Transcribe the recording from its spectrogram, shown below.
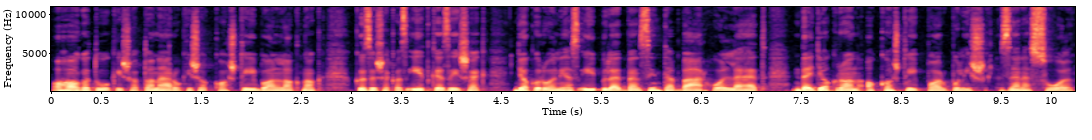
A hallgatók és a tanárok is a kastélyban laknak, közösek az étkezések, gyakorolni az épületben szinte bárhol lehet, de gyakran a kastélyparkból is zene szól.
